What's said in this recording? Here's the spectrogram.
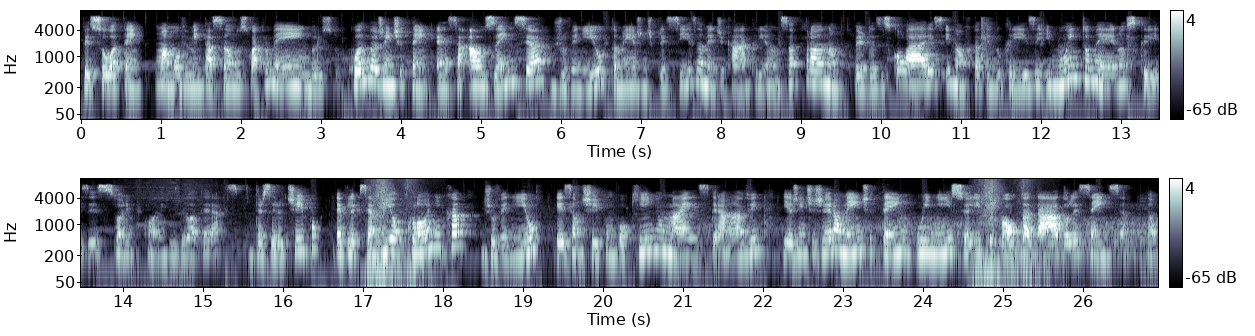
pessoa tem uma movimentação dos quatro membros. Quando a gente tem essa ausência juvenil, também a gente precisa medicar a criança para não ter perdas escolares e não ficar tendo crise e muito menos crises tônico-clônicas bilaterais. O terceiro tipo, epilepsia mioclônica juvenil. Esse é um tipo um pouquinho mais grave e a gente geralmente tem o início ali por volta da adolescência. Então,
